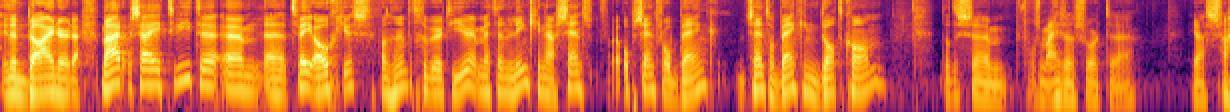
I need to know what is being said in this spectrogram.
in een diner. Daar. Maar zij tweette ehm, eh, twee oogjes van, huh, wat gebeurt hier? Met een linkje naar cent, op Central Bank, centralbanking.com. Dat is ehm, volgens mij zo'n soort... eh, ja,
